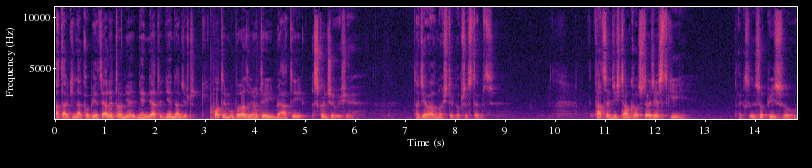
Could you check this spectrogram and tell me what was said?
ataki na kobiety, ale to nie, nie, nie, nie na dziewczynki. Po tym uprowadzeniu tej Beaty skończyły się ta działalność tego przestępcy. Facet gdzieś tam koło 40, tak z opisu,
